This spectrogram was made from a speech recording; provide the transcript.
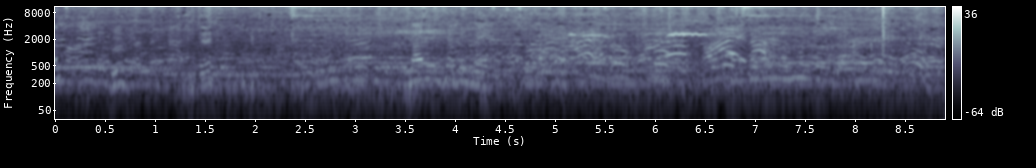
हम्म। सारे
